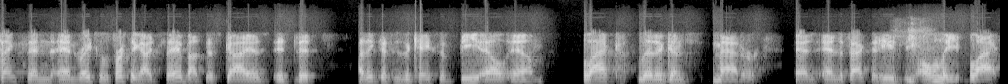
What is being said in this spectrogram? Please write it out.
Thanks. And, and Rachel, the first thing I'd say about this guy is it, that I think this is a case of BLM, black litigants matter. And, and the fact that he's the only black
